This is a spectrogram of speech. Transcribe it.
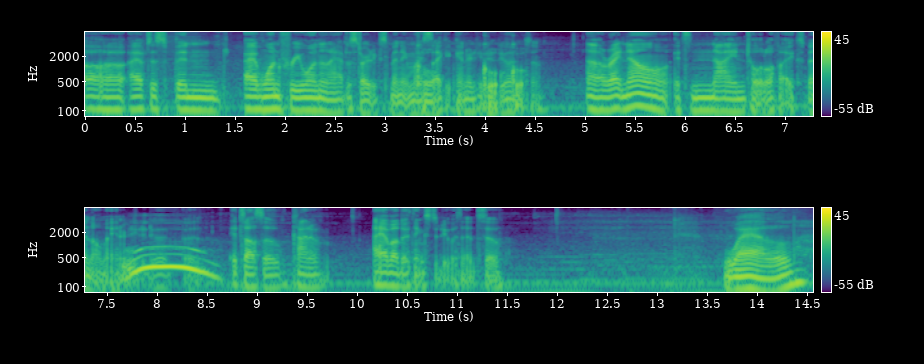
Uh, I have to spend. I have one free one, and I have to start expending my Cool. psychic energy Cool, to do cool. it. So. Uh, right now, it's nine total if I expend all my energy to do it. It's also kind of. I have other things to do with it, so Well,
